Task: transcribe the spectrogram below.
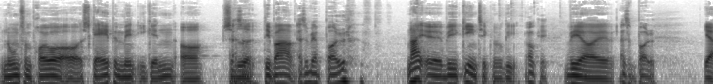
nogen, som prøver at skabe mænd igen, og så Altså- videre. Det er bare, Altså ved at bolle. nej, øh, ved genteknologi. Okay. Ved at, øh, Altså bold. ja,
